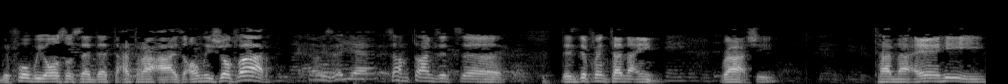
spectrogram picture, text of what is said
before we also said that hatra'ah is only shofar. So he said, yeah, sometimes it's, uh, there's different Tanaim. Rashi. Tana'ehi.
